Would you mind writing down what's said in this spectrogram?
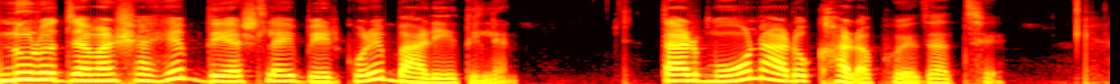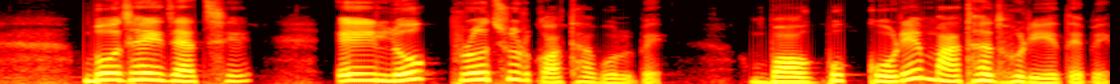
নুরুজ্জামান সাহেব দেয়াশলাই বের করে বাড়িয়ে দিলেন। তার মন আরও খারাপ হয়ে যাচ্ছে। বোঝাই যাচ্ছে, এই লোক প্রচুর কথা বলবে, বকবক করে মাথা ধরিয়ে দেবে।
